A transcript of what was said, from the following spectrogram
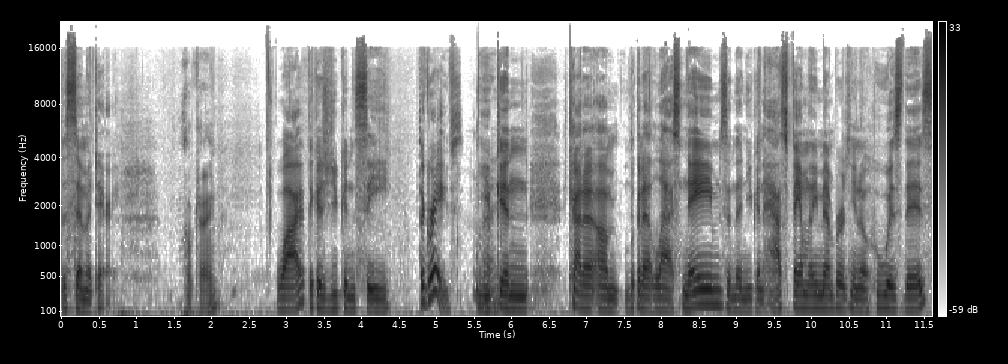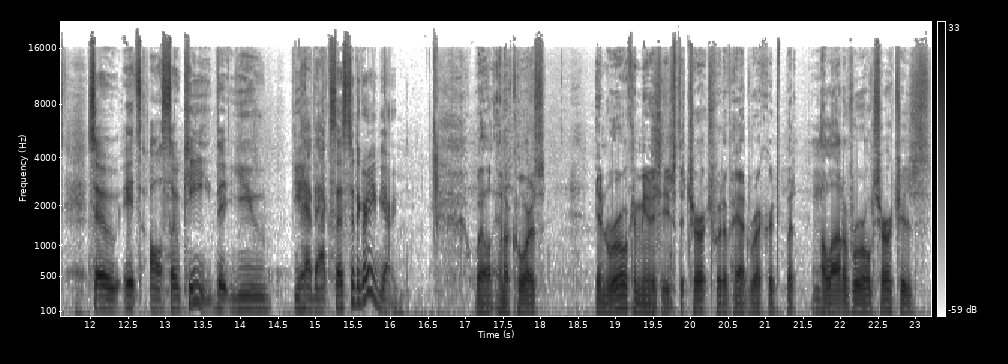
The cemetery. okay. Why? Because you can see the graves. You can kind of um, looking at last names, and then you can ask family members, you know, who is this? So it's also key that you you have access to the graveyard. Well, and of course, in rural communities, the church would have had records, but a lot of rural churches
